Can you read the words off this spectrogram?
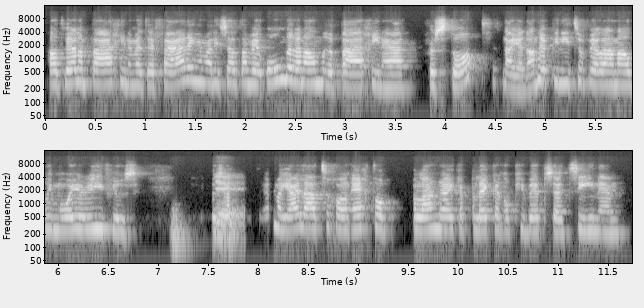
had wel een pagina met ervaringen, maar die zat dan weer onder een andere pagina verstopt. Nou ja, dan heb je niet zoveel aan al die mooie reviews. Dus Nee. Maar jij laat ze gewoon echt op belangrijke plekken op je website zien. En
